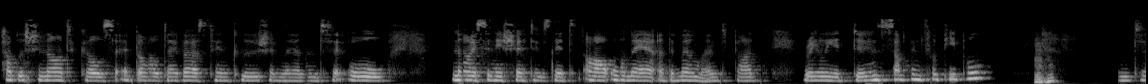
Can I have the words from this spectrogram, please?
publishing articles about diversity, inclusion, and all nice initiatives that are on air at the moment, but really doing something for people. Mm-hmm. And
